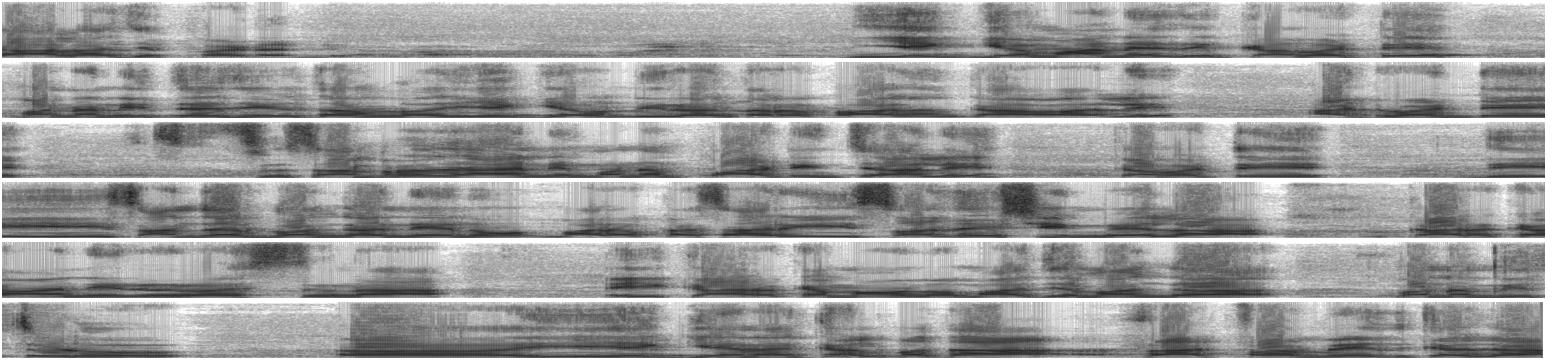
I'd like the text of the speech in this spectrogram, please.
చాలా చెప్పాడండి. యజ్ఞం అనేది కాబట్టి మన నిత్య జీవితంలో యజ్ఞం నిరంతర భాగం కావాలి. అటువంటి సుసంప్రదాయాన్ని మనం పాటించాలి. కాబట్టి దీ ఈ సందర్భంగా నేను మరొకసారి ఈ స్వదేశీ మేళా కార్యక్రమాన్ని నిర్వహిస్తున్న ఈ కార్యక్రమంలో మాధ్యమంగా మన మిత్రుడు ఈ యజ్ఞ కల్పత ప్లాట్ఫామ్ వేదికగా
